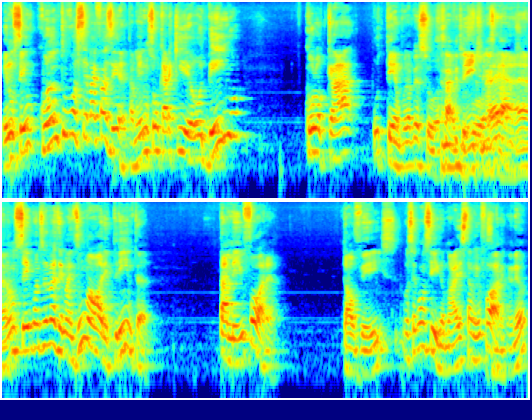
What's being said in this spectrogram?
Eu não sei o quanto você vai fazer. Também não sou um cara que eu odeio colocar o tempo da pessoa, Sendo sabe? evidente, Tipo, né, é, é, né? eu não sei quanto você vai fazer, mas uma hora e trinta tá meio fora. Talvez você consiga, mas tá meio fora, entendeu?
